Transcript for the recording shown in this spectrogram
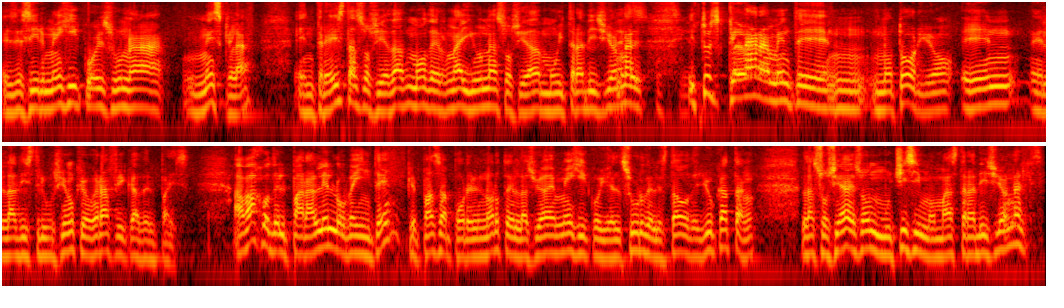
Es decir, México es una mezcla entre esta sociedad moderna y una sociedad muy tradicional. Esto es claramente notorio en, la distribución geográfica del país. Abajo del paralelo 20, que pasa por el norte de la Ciudad de México y el sur del estado de Yucatán, las sociedades son muchísimo más tradicionales.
